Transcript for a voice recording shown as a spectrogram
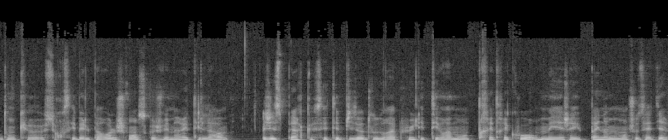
Donc euh, sur ces belles paroles, je pense que je vais m'arrêter là. J'espère que cet épisode vous aura plu. Il était vraiment très très court, mais j'avais pas énormément de choses à dire.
